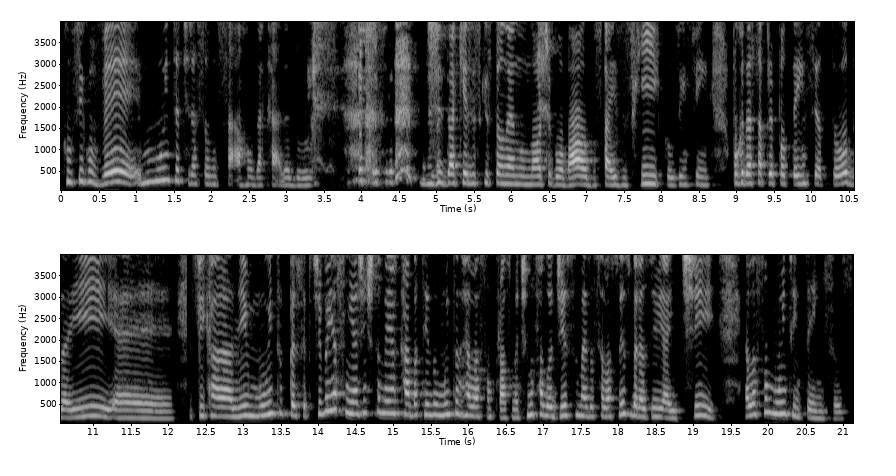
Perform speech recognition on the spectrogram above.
consigo ver muita tiração de sarro da cara dos de, daqueles que estão né, no norte global, dos países ricos, enfim, um pouco dessa prepotência toda aí é, fica ali muito perceptível e assim a gente também acaba tendo muita relação próxima. A gente não falou disso, mas as relações Brasil e Haiti elas são muito intensas.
